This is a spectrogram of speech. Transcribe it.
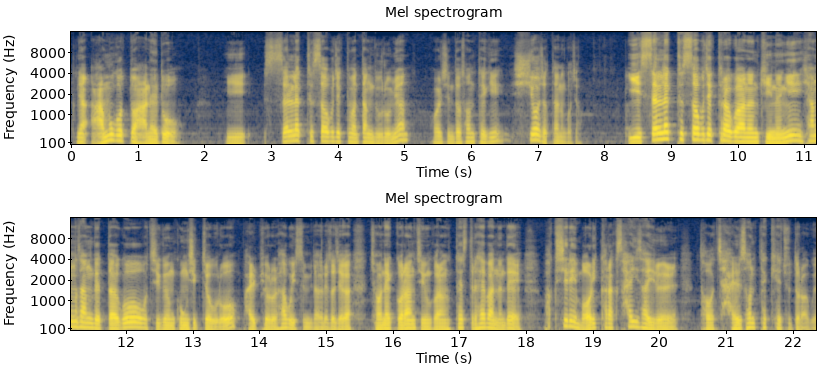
그냥 아무것도 안 해도 이 셀렉트 서브젝트만 딱 누르면 훨씬 더 선택이 쉬워졌다는 거죠. 이 셀렉트 서브젝트라고 하는 기능이 향상됐다고 지금 공식적으로 발표를 하고 있습니다. 그래서 제가 전에 거랑 지금 거랑 테스트를 해봤는데 확실히 머리카락 사이사이를 더 잘 선택해 주더라고요.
